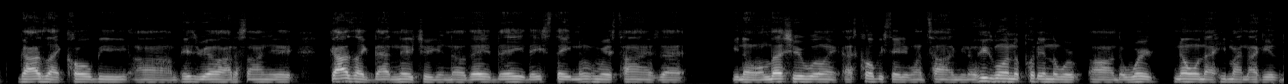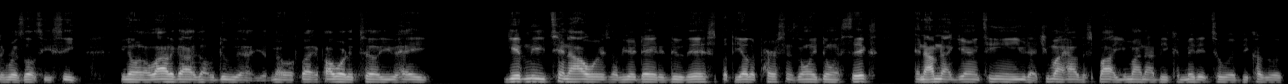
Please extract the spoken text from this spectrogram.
Uh, guys like Kobe, um, Israel Adesanya, guys like that nature, you know, they they they state numerous times that, you know, unless you're willing, as Kobe stated one time, you know, he's willing to put in the work, uh, the work, knowing that he might not get the results he seek. You know, and a lot of guys don't do that. You know, if I if I were to tell you, hey, give me 10 hours of your day to do this, but the other person is only doing six, and I'm not guaranteeing you that you might have the spot, you might not be committed to it because of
